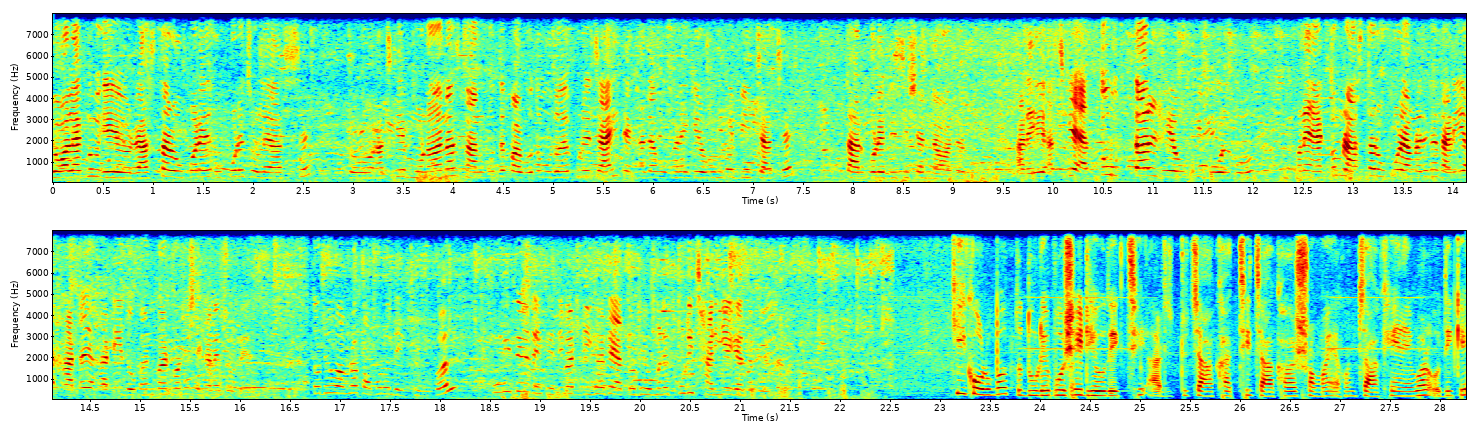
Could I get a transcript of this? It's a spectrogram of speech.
জল একদম রাস্তার উপরে উপরে চলে আসছে। তো আজকে মনে হয় না স্নান করতে পারব, তো উদয়পুরে যাই, দেখা যাক ওখানে কীরকম কি বিচ আছে, তারপরে ডিসিশন নেওয়া যাবে। আর এই আজকে এত উত্তাল ঢেউ, কি বলব? মানে একদম রাস্তার উপরে আমরা যেখানে দাঁড়িয়ে হাঁটাই হাঁটি দোকানপাট বসে সেখানে চলে এসেছি। এত ঢেউ আমরা কখনো দেখিনি, বল? পুরীতেও দেখেছি বাট দীঘাতে এত ঢেউ মানে পুরী ছাড়িয়ে গেছে বলতে। কি করব? তো দূরে বসেই ঢেউ দেখছি আর একটু চা খাচ্ছি। চা খাওয়ার সময় এখন চা খেয়ে নেবার ওদিকে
